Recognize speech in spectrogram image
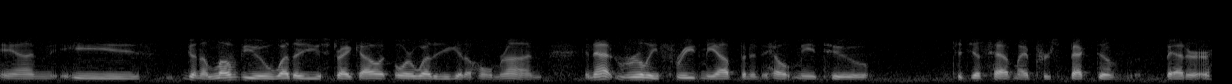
and he's going to love you whether you strike out or whether you get a home run. And that really freed me up and it helped me to to just have my perspective better.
